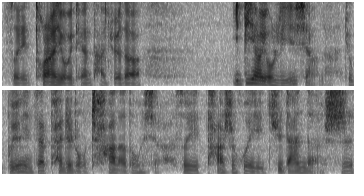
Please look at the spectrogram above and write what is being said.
所以突然有一天他觉得一定要有理想的，就不愿意再拍这种差的东西了。所以他是会拒单的，是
